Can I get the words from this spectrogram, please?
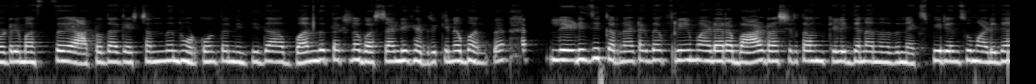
ನೋಡ್ರಿ ಮಸ್ತ್ ಆಟೋದಾಗ ಎಷ್ಟು ಚಂದ ನೋಡ್ಕೊಂತ ನಿಂತಿದ್ದ. ಬಂದ ತಕ್ಷಣ ಬಸ್ ಸ್ಟ್ಯಾಂಡಿಗೆ ಹೆದ್ರಿಕಿನ ಬಂತು. ಲೇಡೀಸಿಗೆ ಕರ್ನಾಟಕದಾಗ ಫ್ರೀ ಮಾಡ್ಯಾರ, ಭಾಳ ರಶ್ ಇರ್ತಾವ ಅಂತ ಕೇಳಿದ್ದೆ ನಾನು, ಅದನ್ನು ಎಕ್ಸ್ಪೀರಿಯನ್ಸು ಮಾಡಿದೆ,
